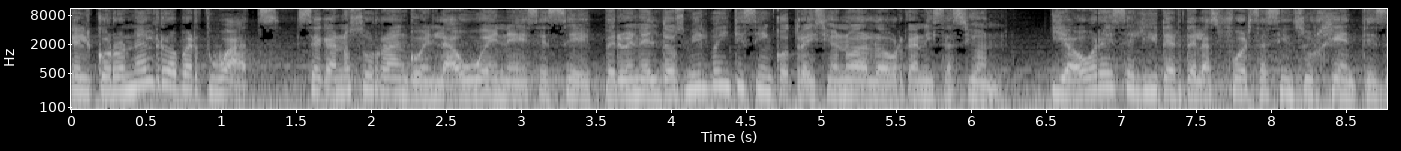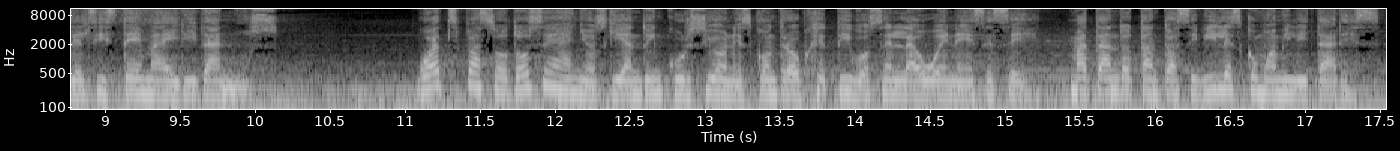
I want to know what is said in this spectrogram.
El coronel Robert Watts se ganó su rango en la UNSC, pero en el 2025 traicionó a la organización y ahora es el líder de las fuerzas insurgentes del sistema Eridanus. Watts pasó 12 años guiando incursiones contra objetivos en la UNSC, matando tanto a civiles como a militares.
